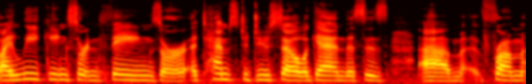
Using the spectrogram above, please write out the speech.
by leaking certain things or attempts to do so. Again, this is um, from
